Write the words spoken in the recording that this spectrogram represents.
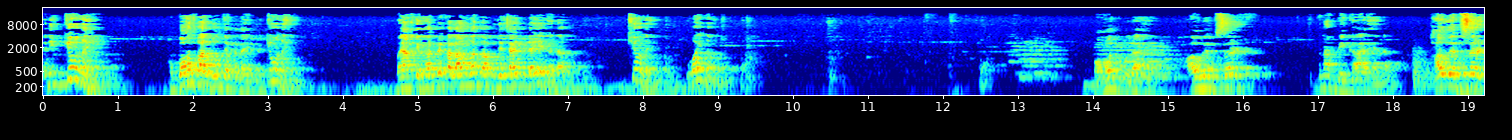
यानी क्यों नहीं? हम बहुत बार बोलते हैं अपने लाइफ में, क्यों नहीं? मैं आपके घर पे कल आऊँगा तो आप मुझे चाय पिलाइएगा ना? क्यों नहीं? वाई नॉट बहुत बुरा है। हाउ एब्सर्ड कितना बेकार है ना? हाउ एब्सर्ड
